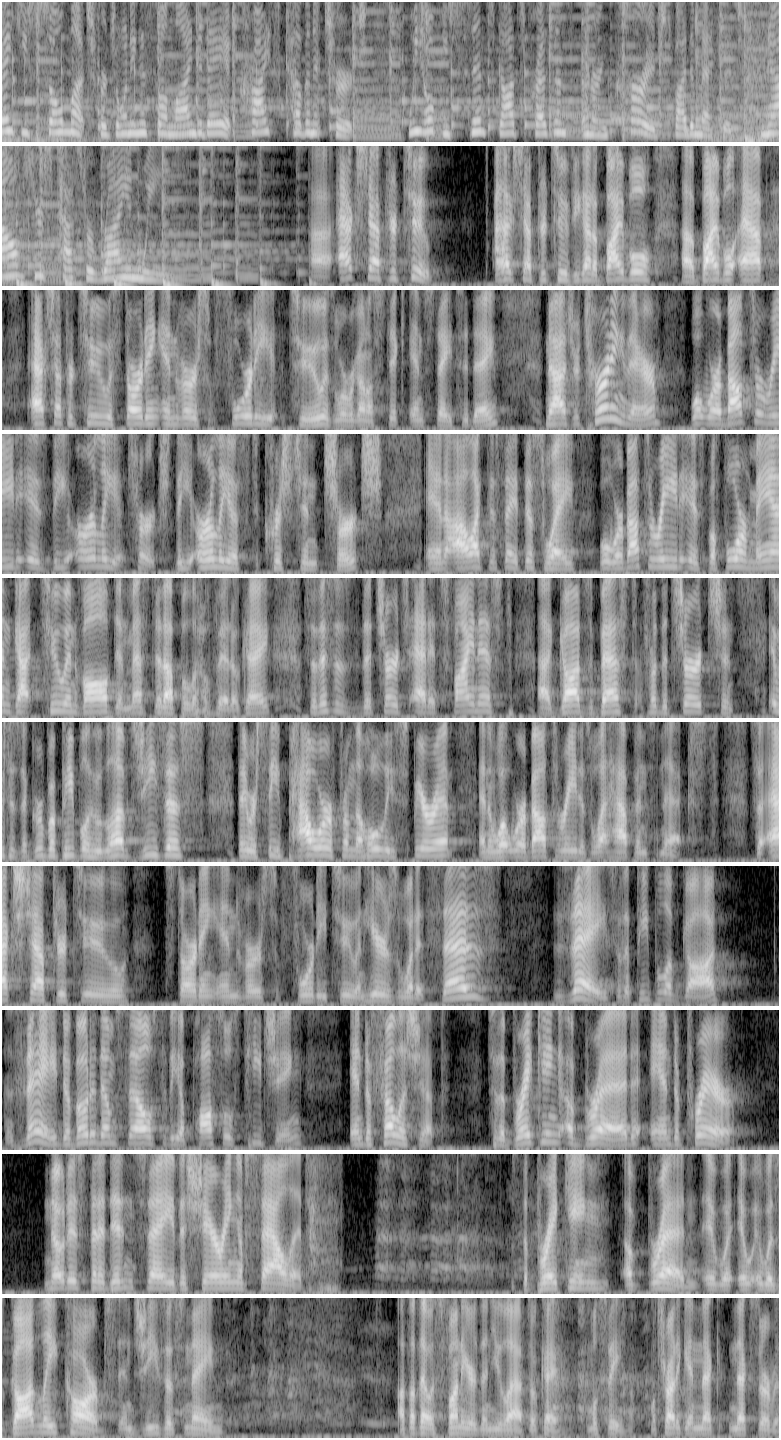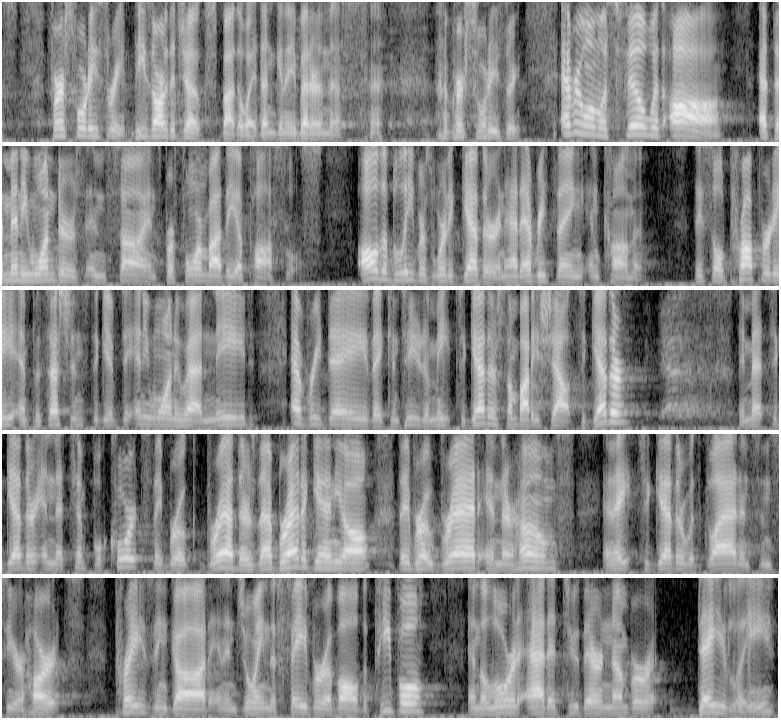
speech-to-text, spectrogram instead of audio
Thank you so much for joining us online today at Christ Covenant Church. We hope you sense God's presence and are encouraged by the message. Now, here's Pastor Ryan Weems. Uh, Acts chapter 2. Acts chapter 2. If you got a Bible, uh, Bible app, Acts chapter 2 is starting in verse 42 is where we're going to stick and stay today. Now, as you're turning there, what we're about to read is the early church, the earliest Christian church. And I like to say it this way what we're about to read is before man got too involved and messed it up a little bit, okay? So, this is the church at its finest, uh, God's best for the church. And it was just a group of people who loved Jesus. They received power from the Holy Spirit. And then what we're about to read is what happens next. So, Acts chapter 2, starting in verse 42. And here's what it says They, so the people of God, they devoted themselves to the apostles' teaching and to fellowship, to the breaking of bread and to prayer. Notice that it didn't say the sharing of salad. It was the breaking of bread. It, it, it was godly carbs in Jesus' name. I thought that was funnier than you laughed. Okay, we'll see. We'll try it again next, next service. Verse 43. These are the jokes, by the way. Doesn't get any better than this. Verse 43 Everyone was filled with awe at the many wonders and signs performed by the apostles. All the believers were together and had everything in common. They sold property and possessions to give to anyone who had need. Every day they continued to meet together. Somebody shout, Together. They met together in the temple courts. They broke bread. There's that bread again, y'all. They broke bread in their homes and ate together with glad and sincere hearts praising God and enjoying the favor of all the people. And the Lord added to their number daily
